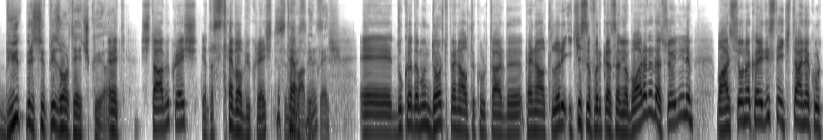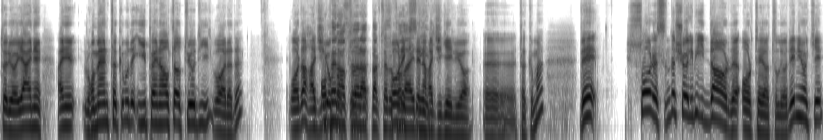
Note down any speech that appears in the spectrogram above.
büyük bir sürpriz ortaya çıkıyor. Evet, Steaua Bükreş ya da Steva Bükreş. Steva Bükreş e, Dukadam'ın 4 penaltı kurtardığı penaltıları 2-0 kazanıyor. Bu arada da söyleyelim Barcelona kalecisi de 2 tane kurtarıyor. Yani hani Roman takımı da iyi penaltı atıyor değil bu arada. Bu arada Hacı o yok. O penaltıları atmak tabii Sonraki kolay sene değil. Hacı geliyor e, takıma. Ve sonrasında şöyle bir iddia orada ortaya atılıyor. Deniyor ki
